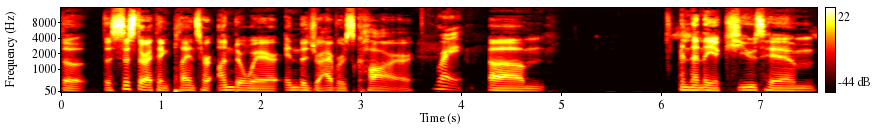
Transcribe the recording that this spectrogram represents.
the the sister I think plants her underwear in the driver's car Right. um and then they accuse him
